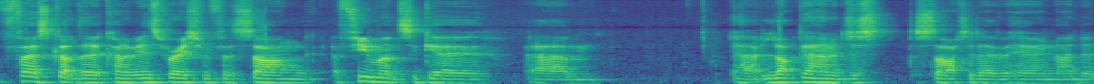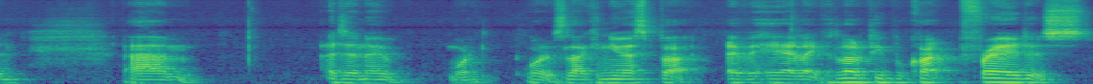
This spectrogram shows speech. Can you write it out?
first got the kind of inspiration for the song a few months ago. Um, uh, lockdown had just started over here in London. Um, I don't know what what it's like in US, but over here, like a lot of people quite afraid. It's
